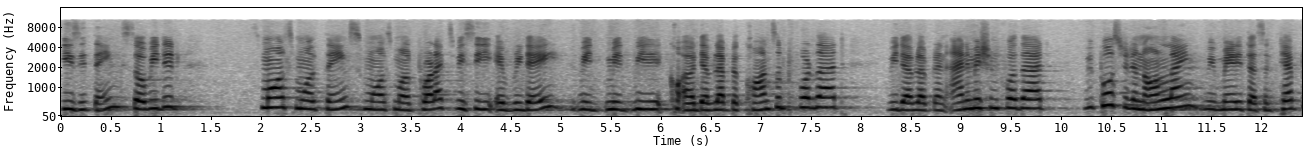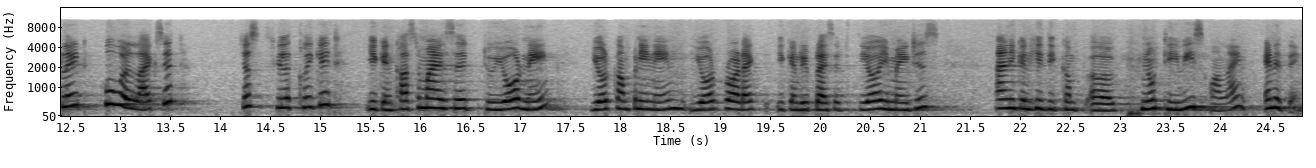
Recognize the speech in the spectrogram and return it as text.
easy thing. So we did small, small things, small, small products we see every day. We, we, we uh, developed a concept for that. We developed an animation for that. We posted it online. We made it as a template. Whoever likes it, just click it. You can customize it to your name, your company name, your product. You can replace it with your images. And you can hit the uh, you know, TVs online, anything.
